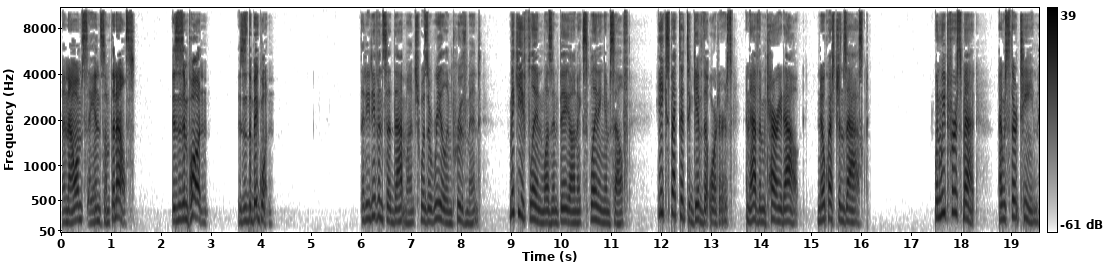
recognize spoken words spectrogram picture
and now I'm saying something else. This is important. This is the big one. That he'd even said that much was a real improvement. Mickey Flynn wasn't big on explaining himself. He expected to give the orders and have them carried out, no questions asked. When we'd first met, I was 13.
